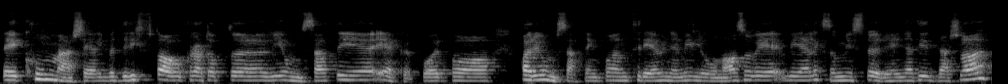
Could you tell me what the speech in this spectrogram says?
Det er en kommersiell bedrift. Da, og klart at uh, Vi omsetter i e-cupår har en omsetning på en 300 millioner, så vi, vi, er liksom mye større enn et idrettslag.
